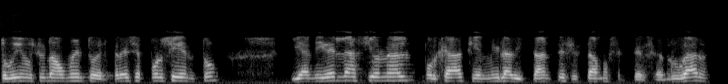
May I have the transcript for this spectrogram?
Tuvimos un aumento del 13% y a nivel nacional, por cada 100.000 habitantes, estamos en tercer lugar.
